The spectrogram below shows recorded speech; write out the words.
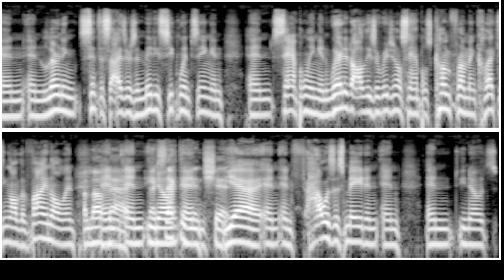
and and learning synthesizers and MIDI sequencing and and sampling and where did all these original samples come from and collecting all the vinyl and I love and that. and you Dissecting it and, and shit. yeah and and how was this made and and and you know it's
